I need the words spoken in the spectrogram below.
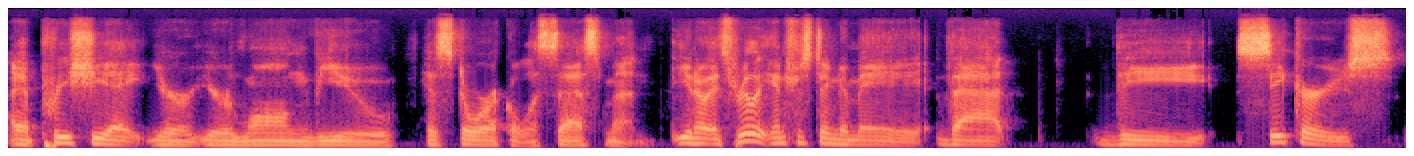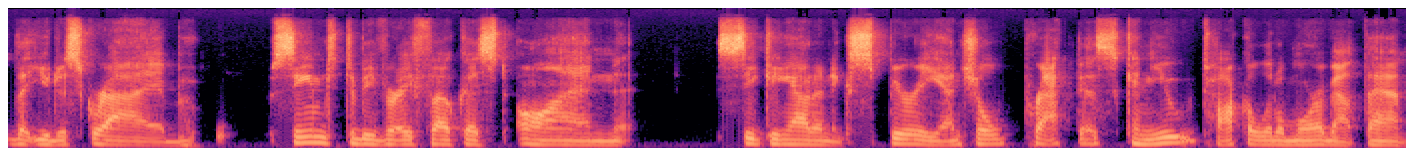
i appreciate your your long view historical assessment. You know it's really interesting to me that the seekers that you describe seemed to be very focused on seeking out an experiential practice. Can you talk a little more about that?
